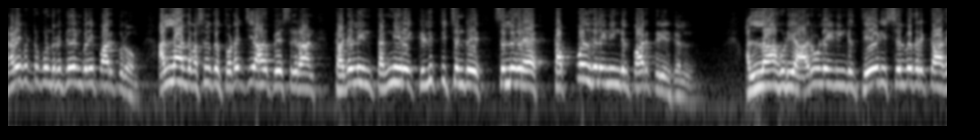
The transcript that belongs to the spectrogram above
நடைபெற்றுக் கொண்டிருக்கிறது என்பதை பார்க்கிறோம். அல்லாஹ் அந்த வசனத்தை தொடர்ச்சியாக பேசுகிறான். கடலின் தண்ணீரை கிழித்து சென்று செல்லுகிற கப்பல்களை நீங்கள் பார்க்கிறீர்கள். அல்லாஹுடைய அருளை நீங்கள் தேடி செல்வதற்காக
